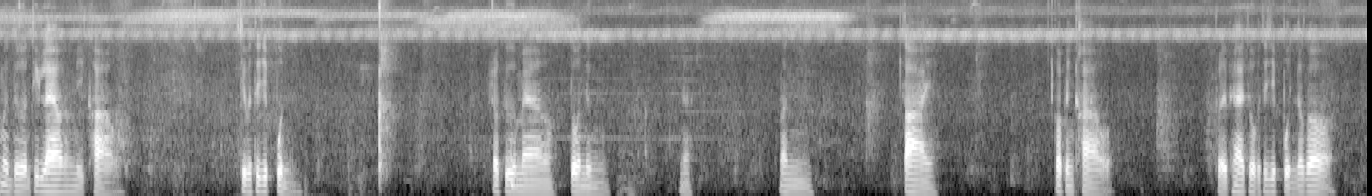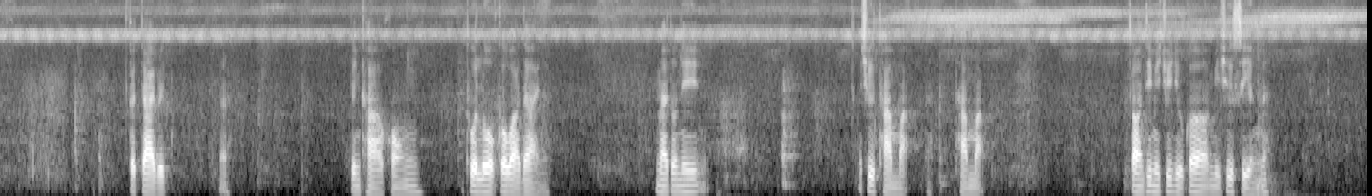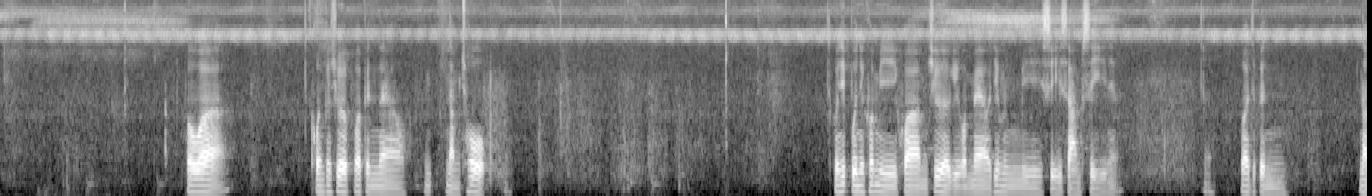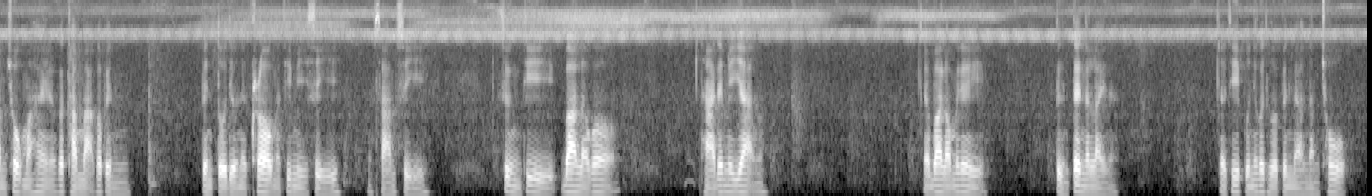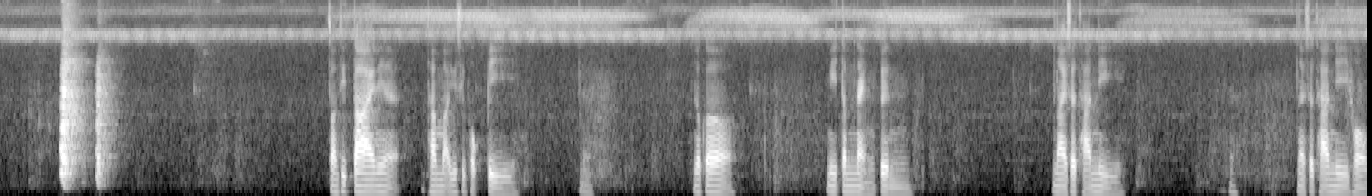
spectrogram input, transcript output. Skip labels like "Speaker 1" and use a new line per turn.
เมื่อเดือนที่แล้วมีข่าว ที่ประเทศญี่ปุ่น ก็คือแมวตัวหนึ่งนะมันตาย ก็เป็นข่าว เผยแพร่ทั่วประเทศญี่ปุ่นแล้วก็ กระจายไปนะเป็นข่าวของทั่วโลกก็ว่าได้นะ มวตัวนี้ ชื่อธรรมะธรรมะ ตอนที่มีชีวิตอยู่ก็มีชื่อเสียงนะ เพราะว่าคนก็เชื่อว่าเป็นแนวนำโชค คนญี่ปุ่นนี่เขามีความเชื่อเกี่ยวกับแมวที่มันมีสีสามสีเนี่ย ว่าจะเป็นนำโชคมาให้ แล้วก็ธรรมะก็เป็นเป็นตัวเดียวในครอกนะที่มีสีสามสี ซึ่งที่บ้านเราก็หาได้ไม่ยากนะแต่บ้านเราไม่ได้ตื่นเต้นอะไรนะ แต่ที่ญี่ปุ่นนี่ก็ถือว่าเป็นแมวนำโชค ตอนที่ตายเนี่ย ทำมาอายุสิบหกปีนะแล้วก็มีตำแหน่งเป็นนายสถานีนายสถานีของ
